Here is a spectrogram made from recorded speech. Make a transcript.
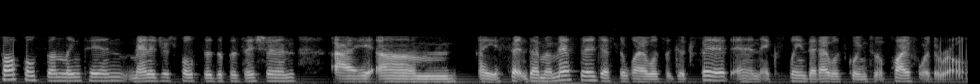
saw posts on LinkedIn. Managers posted the position. I um, I sent them a message as to why I was a good fit and explained that I was going to apply for the role.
